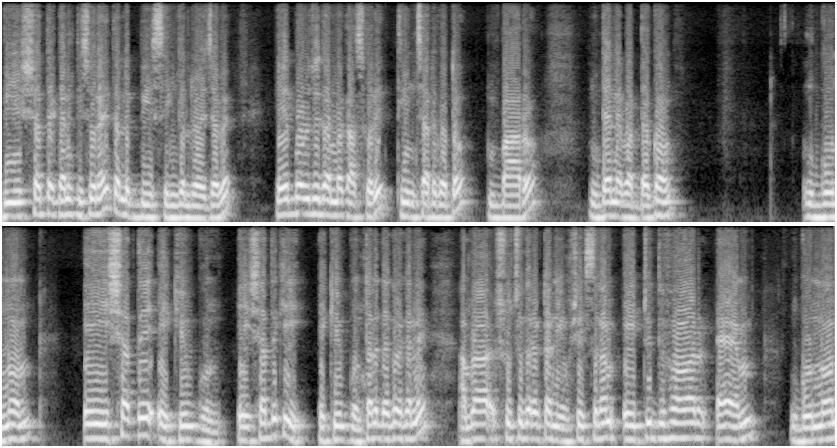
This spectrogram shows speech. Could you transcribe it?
বি এর সাথে এখানে কিছু নাই, তাহলে বি সিঙ্গেল রয়ে যাবে। এরপরে যদি আমরা কাজ করি, তিন, চার কত? বারো। দেন এবার দেখো, গুণন এই সাথে এ কিউব গুণ। এই সাথে কি? এ কিউব গুণ। তাহলে দেখো এখানে আমরা সূচকের একটা নিয়ম শিখছিলাম এই টু দি পাওয়ার এম গুণন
